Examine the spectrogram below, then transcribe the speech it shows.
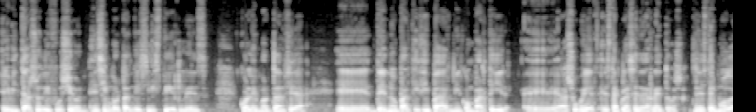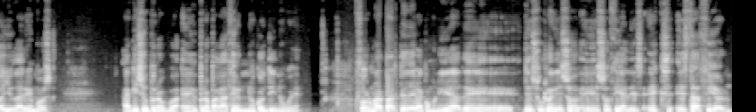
evitar su difusión. Es importante insistirles con la importancia eh, de no participar ni compartir eh, a su vez esta clase de retos. De este modo ayudaremos a que su eh, propagación no continúe. Formar parte de la comunidad de, sus redes sociales. Esta acción,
